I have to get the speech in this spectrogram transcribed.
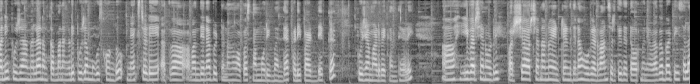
ಮನೆ ಪೂಜೆ ಆಮೇಲೆ ನಮ್ಮ ತಮ್ಮನ ಅಂಗಡಿ ಪೂಜೆ ಮುಗಿಸ್ಕೊಂಡು ನೆಕ್ಸ್ಟ್ ಡೇ ಅಥವಾ ಒಂದಿನ ಬಿಟ್ಟು ನಾನು ವಾಪಸ್ ನಮ್ಮೂರಿಗೆ ಬಂದೆ ಕಡಿಪಾಡ್ಯಕ್ಕೆ ಪೂಜೆ ಮಾಡ್ಬೇಕಂತೇಳಿ. ಈ ವರ್ಷ ನೋಡ್ರಿ, ವರ್ಷ ವರ್ಷ ನಾನು ಎಂಟೆಂಟು ದಿನ ಹೋಗಿ ಅಡ್ವಾನ್ಸ್ ಇರ್ತಿದ್ದೆ ತವ್ರ ಮನೆಯೊಳಗೆ ಬಟ್ ಈ ಸಲ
